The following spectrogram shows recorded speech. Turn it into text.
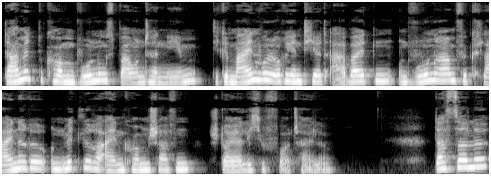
Damit bekommen Wohnungsbauunternehmen, die gemeinwohlorientiert arbeiten und Wohnraum für kleinere und mittlere Einkommen schaffen, steuerliche Vorteile. Das solle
